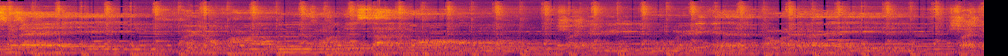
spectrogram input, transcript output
soleil Un enfant a besoin de sa Chaque nuit pour lui vient dans l'oreille Chaque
